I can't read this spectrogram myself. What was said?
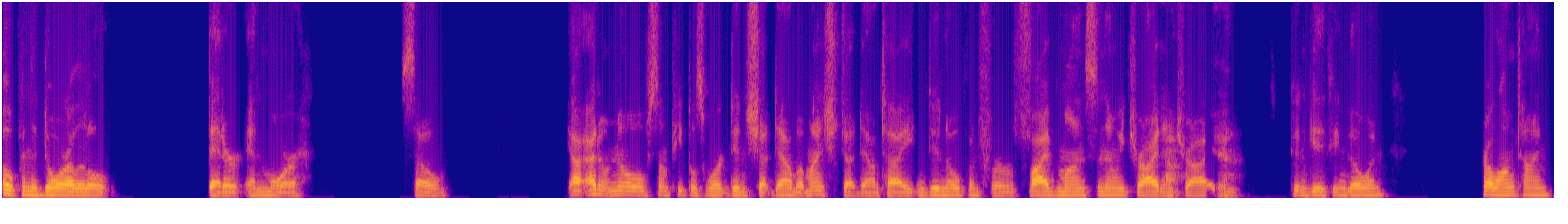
opened the door a little better and more. So I, I don't know if some people's work didn't shut down, but mine shut down tight and didn't open for five months. And then we tried and ah, tried yeah. and couldn't get anything going for a long time.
